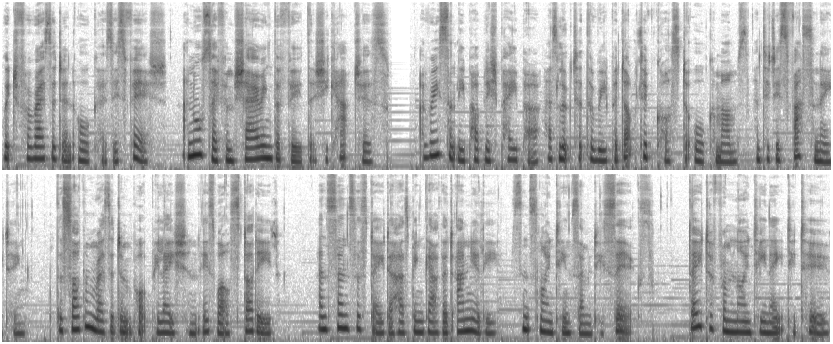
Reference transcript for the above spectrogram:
which for resident orcas is fish, and also from sharing the food that she catches. A recently published paper has looked at the reproductive cost to orca mums and it is fascinating. The southern resident population is well studied and census data has been gathered annually since 1976. Data from 1982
